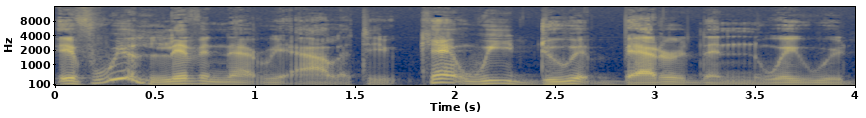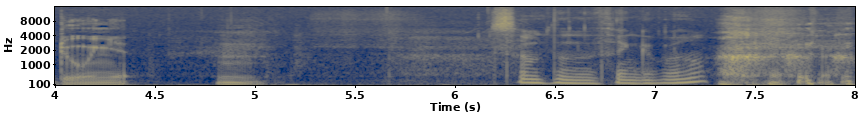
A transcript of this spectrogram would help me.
if we're living that reality, can't we do it better than the way we're doing it? Mm. Something to think about.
